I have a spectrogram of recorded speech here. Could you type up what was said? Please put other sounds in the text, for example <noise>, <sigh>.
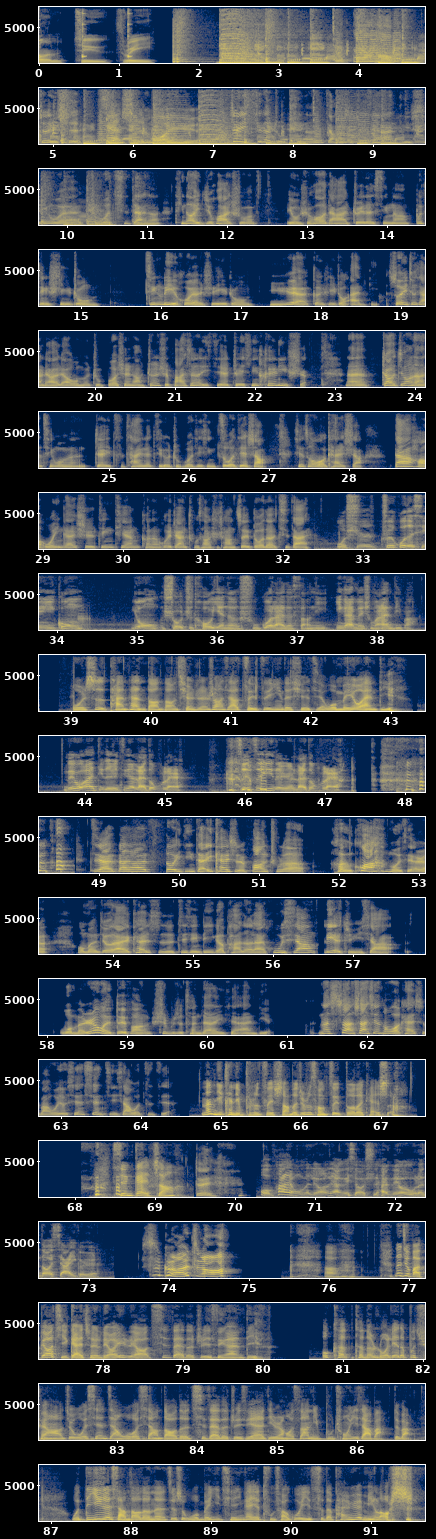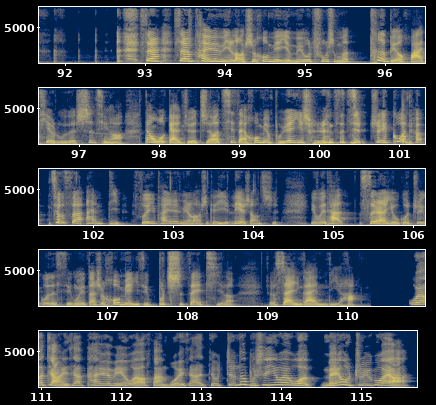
One, two, three. 大家好，这里是现实摸鱼。这一期的主题呢，讲的是追星案底，是因为主播七仔呢听到一句话说，有时候大家追的星呢，不仅是一种经历或者是一种愉悦，更是一种案底，所以就想聊一聊我们主播身上真实发生的一些追星黑历史。那照旧呢，请我们这一次参与的几个主播进行自我介绍，先从我开始啊。大家好，我应该是今天可能会占吐槽时长最多的七仔。我是追过的星一共用手指头也能数过来的桑尼，应该没什么案底吧？我是坦坦荡荡、全身上下嘴最硬的学姐，我没有案底。<laughs> 没有案底的人今天来都不来，嘴最硬的人来都不来。<laughs> <laughs> 既然大家都已经在一开始放出了狠话，某些人，我们就来开始进行第一个 part，来互相列举一下，我们认为对方是不是存在了一些案底。那算算，先从我开始吧，我就先献祭一下我自己。那你肯定不是最少，那就是从最多的开始了。<laughs> 先盖章。对，<laughs> 我怕我们聊了两个小时，还没有轮到下一个人。适可而止啊。<laughs> 啊，那就把标题改成聊一聊七仔的追星案底。我可可能罗列的不全啊，就我先讲我想到的七仔的追星案底，然后桑尼补充一下吧，对吧？我第一个想到的呢，就是我们以前应该也吐槽过一次的潘粤明老师。<laughs> 虽然虽然潘粤明老师后面也没有出什么特别滑铁卢的事情啊，但我感觉只要七仔后面不愿意承认自己追过的，<laughs> 就算案底。所以潘粤明老师可以列上去，因为他虽然有过追过的行为，但是后面已经不耻再提了，就算一个案底哈。我要讲一下潘粤明，我要反驳一下，就真的不是因为我没有追过呀，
